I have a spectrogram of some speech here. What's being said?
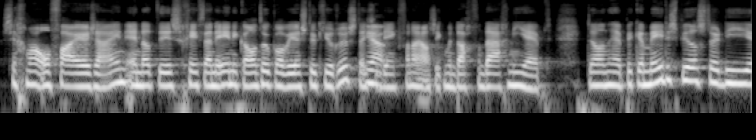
zeg maar on fire zijn en dat is geeft aan de ene kant ook wel weer een stukje rust dat ja. je denkt van nou als ik mijn dag vandaag niet heb, dan heb ik een medespeelster die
